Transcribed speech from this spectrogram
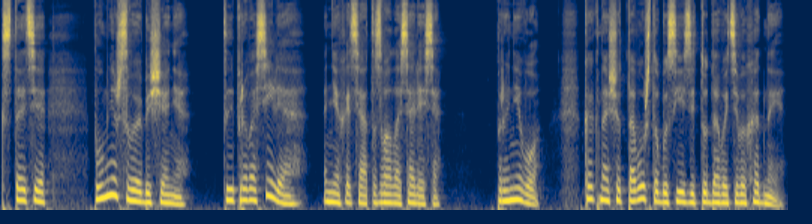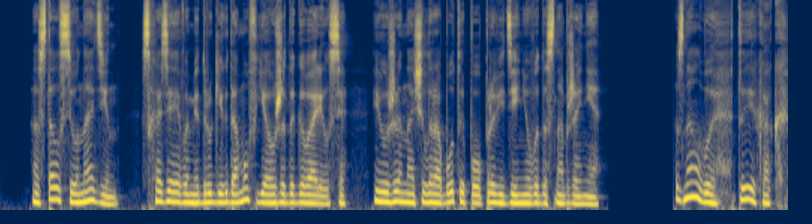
Кстати, помнишь свое обещание? Ты про Василия? Нехотя отозвалась Олеся. Про него. Как насчет того, чтобы съездить туда в эти выходные? Остался он один. С хозяевами других домов я уже договорился и уже начал работы по проведению водоснабжения. «Знал бы ты, как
